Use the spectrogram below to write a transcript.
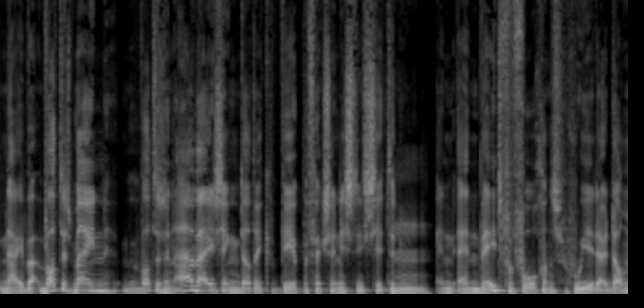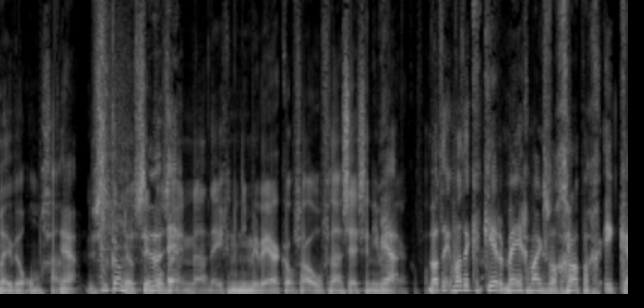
nou ja, wat is mijn, wat is een aanwijzing dat ik weer perfectionistisch zit te doen? En, en weet vervolgens hoe je daar dan mee wil omgaan. Hmm. Ja. Dus dat kan heel simpel Eh, eh, zijn, na negen niet meer werken of zo, of na zes niet meer Ja, werken. Of wat ik, wat ik een keer heb meegemaakt is wel grappig. Ik,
